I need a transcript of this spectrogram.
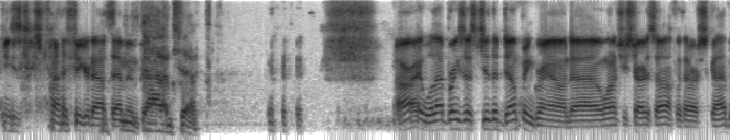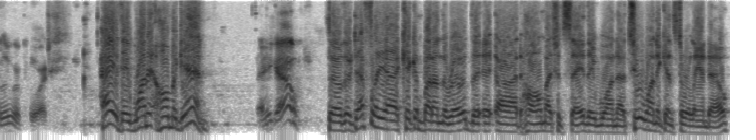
He's finally figured out that. He's got him tripped. All right. Well, that brings us to the dumping ground. Uh, why don't you start us off with our Sky Blue report? Hey, they won at home again. There you go. So they're definitely uh, kicking butt on the road. The, uh, at home, I should say. They won uh, two one against Orlando.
